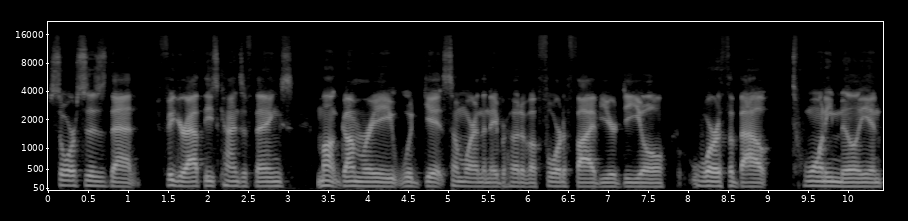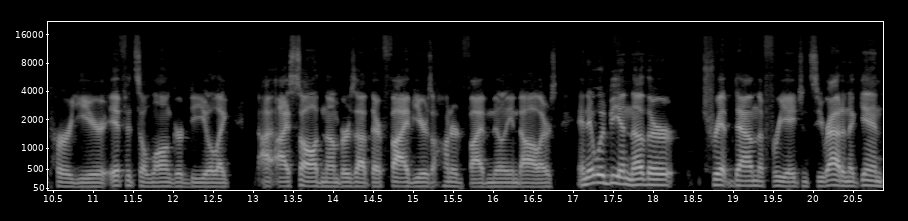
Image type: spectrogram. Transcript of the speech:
sources that figure out these kinds of things, Montgomery would get somewhere in the neighborhood of a four to five year deal worth about 20 million per year. If it's a longer deal, like I, I saw numbers out there, five years, 105 million dollars, and it would be another trip down the free agency route. And again,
